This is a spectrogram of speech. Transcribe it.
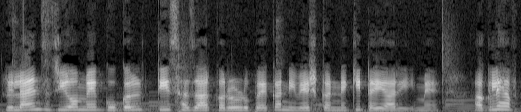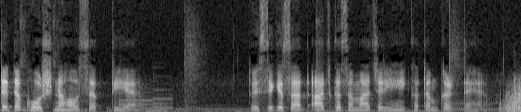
रिलायंस जियो में गूगल तीस हज़ार करोड़ रुपए का निवेश करने की तैयारी में अगले हफ़्ते तक घोषणा हो सकती है। तो इसी के साथ आज का समाचार यहीं ख़त्म करते हैं।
